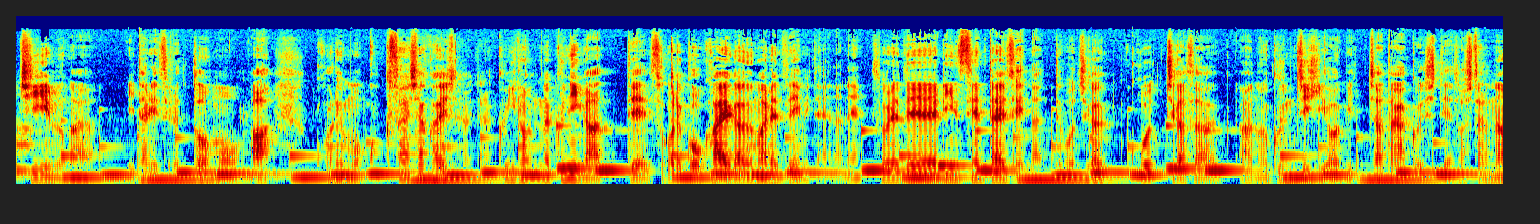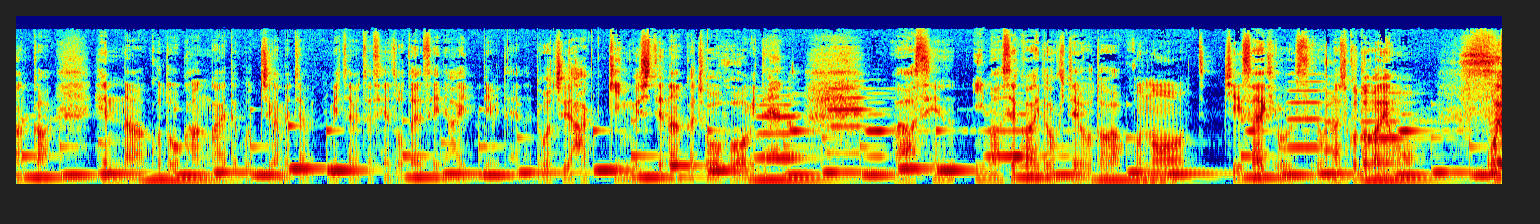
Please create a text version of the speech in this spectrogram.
チームがいたりするともうあこれもう国際社会じゃんみたいないろんな国があってそこで誤解が生まれてみたいなね。それで臨戦態勢になってこっちがこっちがさあの軍事費をめっちゃ高くしてそしたらなんか変なことを考えてこっちがめちゃめちゃめちゃ戦争態勢に入ってみたいな。でこっちでハッキングしてなんか情報みたいな。あせん今世界で起きてることがこの小さい教室で同じことがでもすごい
